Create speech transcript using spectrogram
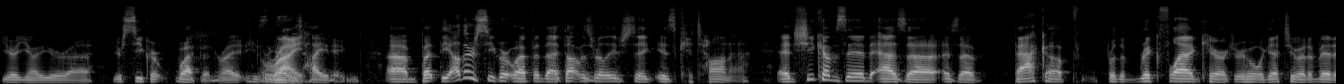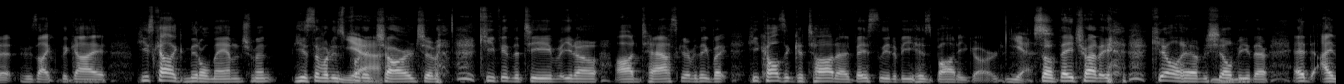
your you know your uh, your secret weapon, right? He's the guy who's hiding. Um, but the other secret weapon that I thought was really interesting is Katana, and she comes in as a as a backup for the Rick Flag character, who we'll get to in a minute. Who's like the guy? He's kind of like middle management. He's the one who's put in charge of keeping the team, you know, on task and everything. But he calls it Katana basically to be his bodyguard. Yes. So if they try to kill him, she'll Mm-hmm. be there. And I,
